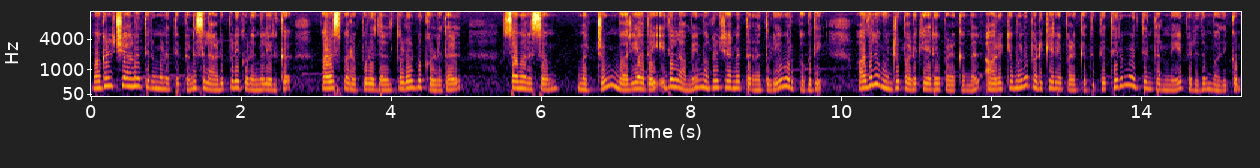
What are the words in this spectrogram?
மகிழ்ச்சியான திருமணத்திற்குன்னு சில அடிப்படை குணங்கள் இருக்குது பரஸ்பர புரிதல் தொடர்பு கொள்ளுதல் சமரசம் மற்றும் மரியாதை இதெல்லாமே மகிழ்ச்சியான தருணத்துடைய ஒரு பகுதி. அதில் ஒன்று படுக்கையறை பழக்கங்கள். ஆரோக்கியமான படுக்கையறை பழக்கத்துக்கு திருமணத்தின் தன்மையை பெரிதும் பாதிக்கும்.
